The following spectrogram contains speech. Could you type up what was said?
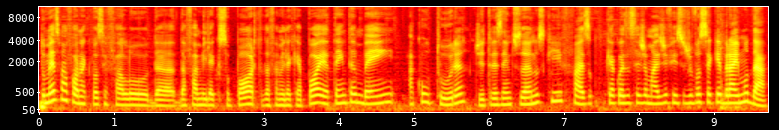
do mesma forma que você falou da, da família que suporta, da família que apoia, tem também a cultura de 300 anos que faz com que a coisa seja mais difícil de você quebrar e mudar.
